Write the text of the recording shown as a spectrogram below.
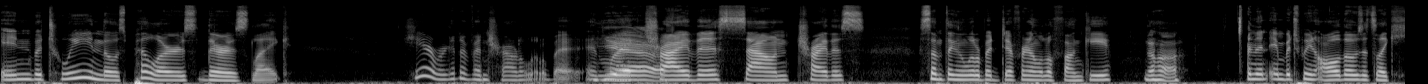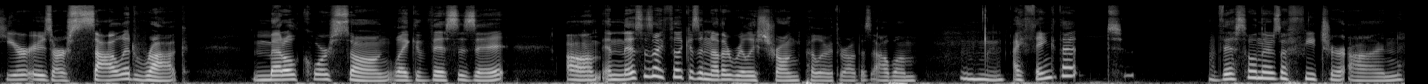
in between those pillars there's like here we're going to venture out a little bit and Yeah. like try this sound, try this something a little bit different, a little funky. uh-huh And then in between all those it's like here is our solid rock metalcore song. Like this is it. Um and this is I feel like is another really strong pillar throughout this album. mm-hmm. I think that this one there's a feature on.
